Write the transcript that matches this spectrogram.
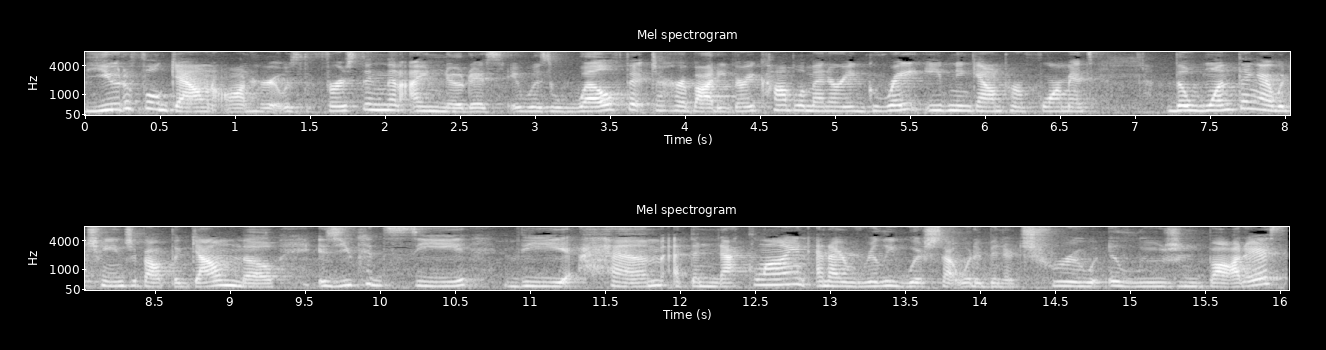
beautiful gown on her. It was the first thing that I noticed. It was well fit to her body, very complimentary, great evening gown performance The one thing I would change about the gown though is you could see the hem at the neckline and I really wish that would have been a true illusion bodice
